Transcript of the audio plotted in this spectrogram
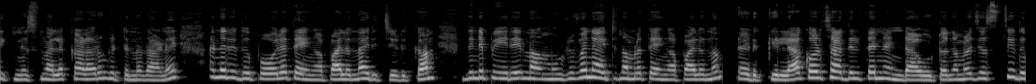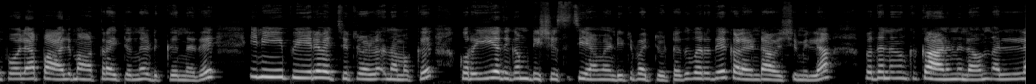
തിക്നെസ് നല്ല കളറും കിട്ടുന്നതാണ്. അന്നേരം ഇതുപോലെ തേങ്ങാപ്പാലൊന്ന് അരിച്ചെടുക്കാം. ഇതിന്റെ പേര് മുഴുവനായിട്ട് നമ്മൾ തേങ്ങാപ്പാലൊന്നും എടുക്കില്ല. കുറച്ച് അതിൽ തന്നെ ഉണ്ടാവും കേട്ടോ നമ്മൾ ജസ്റ്റ് ഇതുപോലെ ആ പാൽ മാത്രമായിട്ടൊന്ന് എടുക്കുന്നത്. ഇനി ഈ പേര് വെച്ചിട്ടുള്ള നമുക്ക് കുറേ അധികം ഡിഷസ് ചെയ്യാൻ വേണ്ടിയിട്ട് പറ്റും കേട്ടോ അത് വെറുതെ കളയേണ്ട ആവശ്യമില്ല. അപ്പോൾ തന്നെ നമുക്ക് കാണുന്നുണ്ടാവും. നല്ല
